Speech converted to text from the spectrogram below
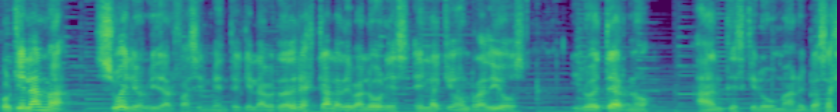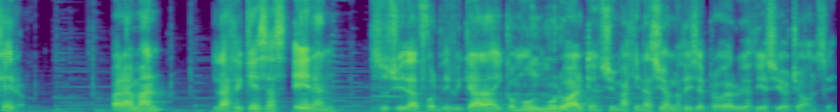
porque el alma suele olvidar fácilmente que la verdadera escala de valores es la que honra a Dios y lo eterno antes que lo humano y pasajero. Para Amán, las riquezas eran su ciudad fortificada y como un muro alto en su imaginación, nos dice Proverbios 18:11,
